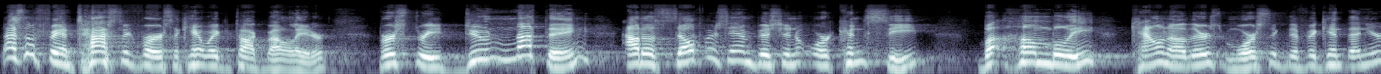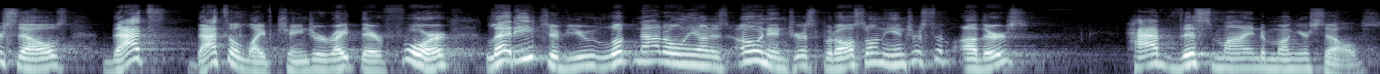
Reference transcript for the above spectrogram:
that's a fantastic verse. I can't wait to talk about it later. Verse 3 Do nothing out of selfish ambition or conceit, but humbly count others more significant than yourselves. That's, that's a life changer right there. For let each of you look not only on his own interests, but also on the interests of others. Have this mind among yourselves,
